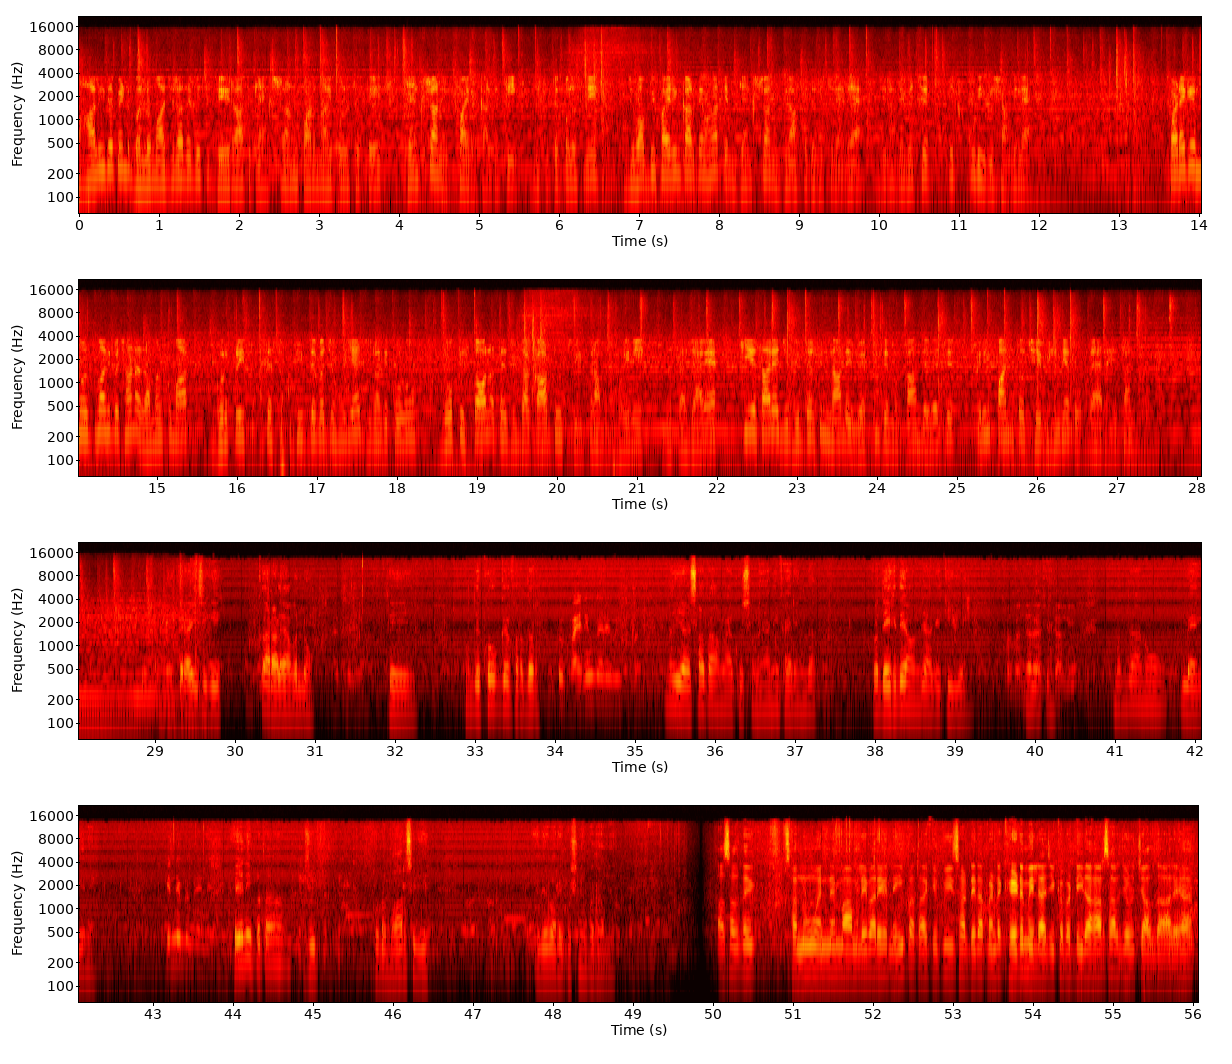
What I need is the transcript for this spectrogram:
ਮੋਹਾਲੀ ਦੇ ਪਿੰਡ ਬੱਲੋ ਮਾਜਰਾ ਦੇ ਵਿੱਚ ਦੇਰ ਰਾਤ ਗੈਂਗਸਟਰਾਂ ਨੂੰ ਫੜਨ ਆਈ ਪੁਲਿਸ ਉੱਤੇ ਗੈਂਗਸਟਰਾਂ ਨੇ ਫਾਇਰਿੰਗ ਕਰ ਦਿੱਤੀ, ਜਿਸ ਉੱਤੇ ਪੁਲਿਸ ਨੇ ਜਵਾਬੀ ਫਾਇਰਿੰਗ ਕਰਦਿਆਂ ਹੋਇਆਂ ਤਿੰਨ ਗੈਂਗਸਟਰਾਂ ਨੂੰ ਹਿਰਾਸਤ ਦੇ ਵਿੱਚ ਲੈ ਲਿਆ, ਜਿਨ੍ਹਾਂ ਦੇ ਵਿੱਚ ਇੱਕ ਕੁੜੀ ਵੀ ਸ਼ਾਮਿਲ ਹੈ। ਫੜੇ ਗਏ ਮੁਲਜ਼ਮਾਂ ਦੀ ਪਛਾਣ ਰਮਨ ਕੁਮਾਰ, ਗੁਰਪ੍ਰੀਤ ਅਤੇ ਸੁਖਦੀਪ ਦੇ ਵਜੋਂ ਹੋਈ ਹੈ, ਜਿਨ੍ਹਾਂ ਦੇ ਕੋਲੋਂ ਦੋ ਪਿਸਤੌਲ ਅਤੇ ਜ਼ਿੰਦਾ ਕਾਰਤੂਸ ਵੀ ਬਰਾਮਦ ਹੋਏ ਨੇ। ਦੱਸਿਆ ਜਾ ਰਿਹਾ ਹੈ ਕਿ ਇਹ ਸਾਰੇ ਜੋਗਿੰਦਰ ਸਿੰਘ ਨਾਂ ਦੇ ਵਿਅਕਤੀ ਦੇ ਮਕਾਨ ਦੇ ਵਿੱਚ ਕਰੀਬ 5 ਤੋਂ 6 ਮਹੀਨਿਆਂ ਤੋਂ ਰਹਿ ਰਹੇ ਸਨ। ਕਰਾਈ ਸੀਗੀ ਘਰ ਵਾਲਿਆਂ ਵੱਲੋਂ। ਤੇ ਹੁਣ ਦੇਖੋ ਅੱਗੇ ਫਰਦਰ ਕੋਈ ਫਾਇਰਿੰਗ ਵਗੈਰਾ ਹੋਈ ਨਹੀਂ ਐਸਾ ਤਾਂ ਮੈਂ ਕੁਝ ਸੁਣਿਆ ਨਹੀਂ ਫਾਇਰਿੰਗ ਦਾ। ਪਰ ਦੇਖਦੇ ਹਾਂ ਹੁਣ ਜਾ ਕੇ ਕੀ ਹੈ। ਬੰਦਿਆਂ ਨੂੰ ਲੈ ਗਏ ਨੇ। ਕਿੰਨੇ ਬੰਦੇ ਨੇ? ਇਹ ਨਹੀਂ ਪਤਾ ਅਸੀਂ ਥੋੜਾ ਬਾਹਰ ਸੀਗੇ। ਇਹਦੇ ਬਾਰੇ ਕੁਝ ਨਹੀਂ ਪਤਾ ਲੈ ਅਸਲ ਤੇ ਸਾਨੂੰ ਇੰਨੇ ਮਾਮਲੇ ਬਾਰੇ ਨਹੀਂ ਪਤਾ ਕਿਉਂਕਿ ਸਾਡੇ ਦਾ ਪਿੰਡ ਖੇਡ ਮੇਲਾ ਜੀ ਕਬੱਡੀ ਦਾ ਹਰ ਸਾਲ ਜੋ ਚੱਲਦਾ ਆ ਰਿਹਾ।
